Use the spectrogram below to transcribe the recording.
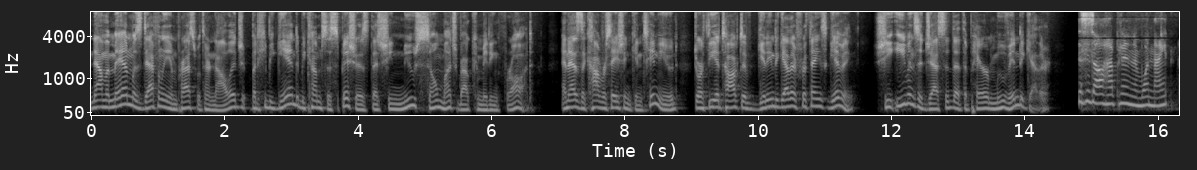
Now, the man was definitely impressed with her knowledge, but he began to become suspicious that she knew so much about committing fraud. And as the conversation continued, Dorothea talked of getting together for Thanksgiving. She even suggested that the pair move in together. This is all happening in one night.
